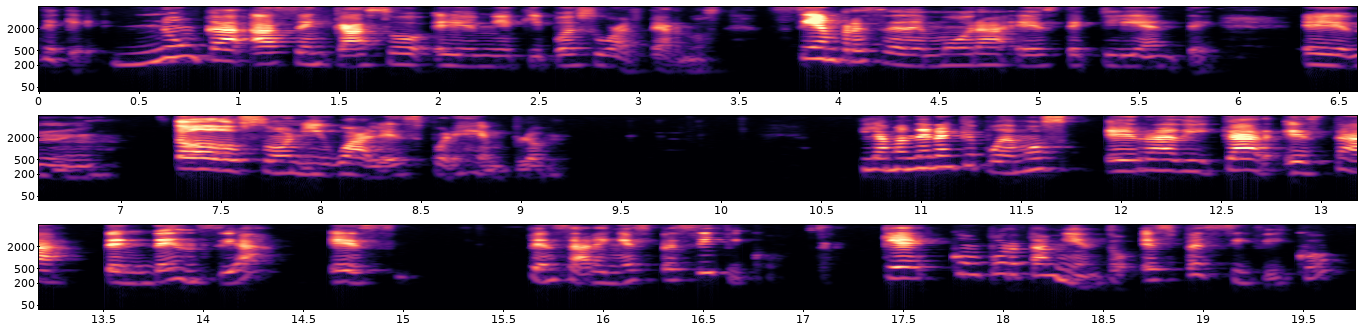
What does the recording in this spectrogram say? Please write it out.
de que nunca hacen caso en mi equipo de subalternos, siempre se demora este cliente, em, todos son iguales, por ejemplo. La manera en que podemos erradicar esta tendencia es pensar en específico. ¿Qué comportamiento específico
